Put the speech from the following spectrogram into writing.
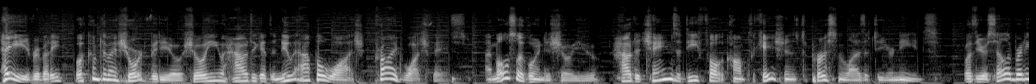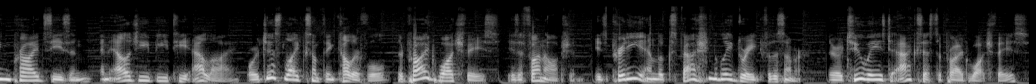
Hey everybody, welcome to my short video showing you how to get the new Apple Watch Pride watch face. I'm also going to show you how to change the default complications to personalize it to your needs. Whether you're celebrating Pride season, an LGBT ally, or just like something colorful, the Pride watch face is a fun option. It's pretty and looks fashionably great for the summer. There are two ways to access the Pride watch face.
